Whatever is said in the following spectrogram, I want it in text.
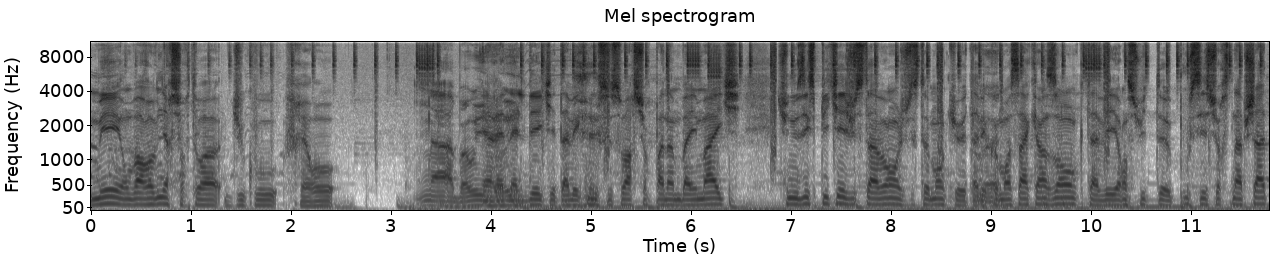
Mais on va revenir sur toi, du coup, frérot. Ah bah oui. bah oui. RNLD qui est avec nous ce soir sur Panam by Mike. Tu nous expliquais juste avant justement que t'avais Ouais. commencé à 15 ans, que t'avais ensuite euh, poussé sur Snapchat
